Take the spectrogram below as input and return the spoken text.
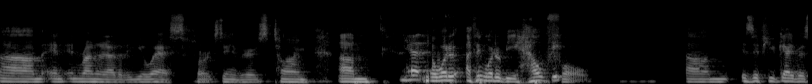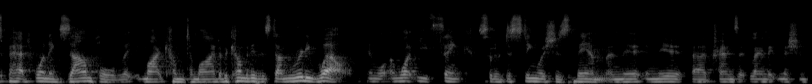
um, and, and run it out of the US for extended periods of time. Um, yeah. Know, what I think what would be helpful um, is if you gave us perhaps one example that might come to mind of a company that's done really well and, and what you think sort of distinguishes them in their in their uh, transatlantic mission.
